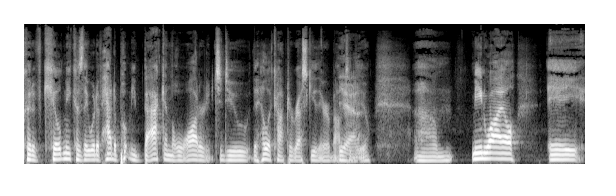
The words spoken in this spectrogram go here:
could have killed me because they would have had to put me back in the water to do the helicopter rescue they were about Yeah. to do. Um, meanwhile, a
